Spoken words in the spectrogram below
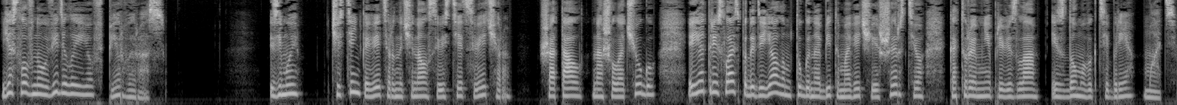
Я словно увидела ее в первый раз. Зимой частенько ветер начинал свистеть с вечера, шатал нашу лачугу, и я тряслась под одеялом, туго набитым овечьей шерстью, которая мне привезла из дома в октябре мать.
